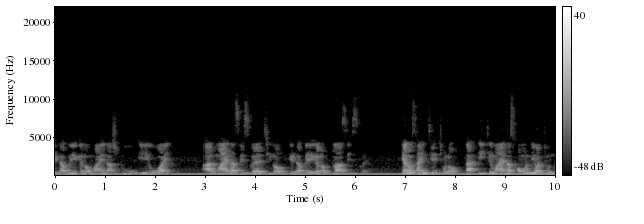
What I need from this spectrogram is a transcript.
এটা হয়ে গেল মাইনাস টু এ ওয়াই আর মাইনাস স্কোয়ার ছিল, এটা হয়ে গেল প্লাস স্কোয়ার কেন সাইন চেঞ্জ হলো? না, এই যে মাইনাস কমন নেওয়ার জন্য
